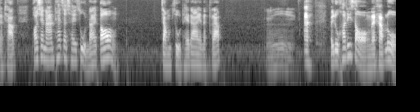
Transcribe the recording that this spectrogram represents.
นะครับ เพราะฉะนั้นถ้าจะใช้สูตรได้ต้อง จำสูตรให้ได้นะครับอืมอะ ไปดูข้อที่ 2 นะครับลูก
